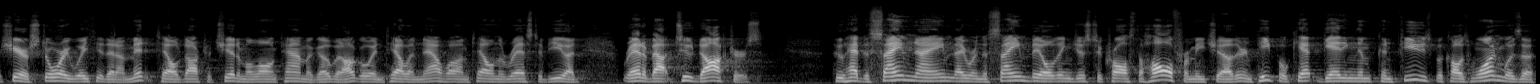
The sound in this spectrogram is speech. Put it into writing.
Share a story with you that I meant to tell Dr. Chittum a long time ago, but I'll go ahead and tell him now while I'm telling the rest of you. I'd read about two doctors who had the same name. They were in the same building just across the hall from each other, and people kept getting them confused because one was a,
